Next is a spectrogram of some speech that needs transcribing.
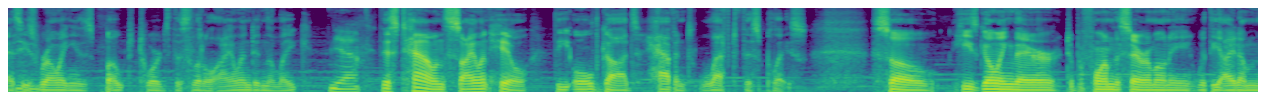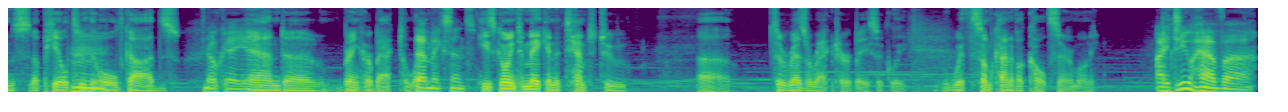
as he's rowing his boat towards this little island in the lake. Yeah, This town, Silent Hill, the old gods haven't left this place. So he's going there to perform the ceremony with the items, appeal to the old gods, Okay, Hmm. yeah, and uh, bring her back to life. that makes sense. he's going to make an attempt to uh, to resurrect her, basically, with some kind of occult ceremony. I do have a,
